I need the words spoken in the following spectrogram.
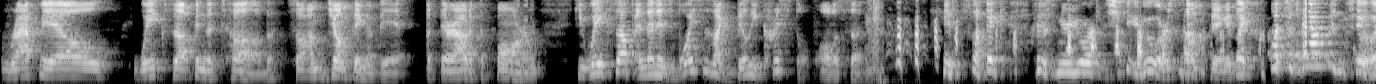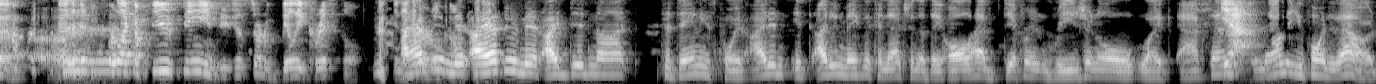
Raphael wakes up in the tub? So I'm jumping a bit, but they're out at the farm. He wakes up and then his voice is like Billy Crystal all of a sudden. It's like this New York Jew or something. It's like, what just happened to him? And then for like a few scenes, he's just sort of Billy Crystal. In a I have to admit. costume. I have to admit. I did not. To Danny's point, I didn't. It. I didn't make the connection that they all have different regional like accents. Yeah. And now that you pointed out,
